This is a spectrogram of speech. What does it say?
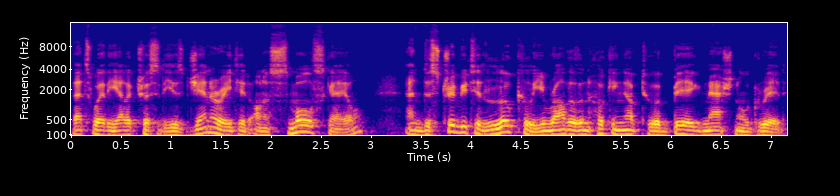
That's where the electricity is generated on a small scale and distributed locally rather than hooking up to a big national grid.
